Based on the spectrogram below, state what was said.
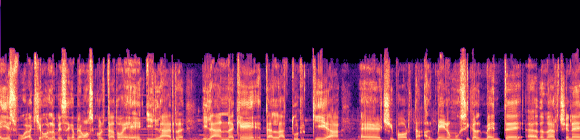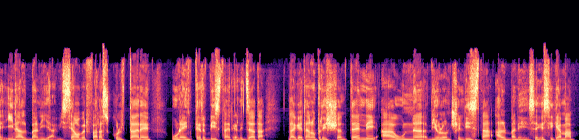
Gaie su Achiol, questa che abbiamo ascoltato è Ilar Ilan che dalla Turchia eh, ci porta almeno musicalmente ad andarcene in Albania. Vi stiamo per far ascoltare una intervista realizzata da Gaetano Presciantelli a un violoncellista albanese che si chiama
